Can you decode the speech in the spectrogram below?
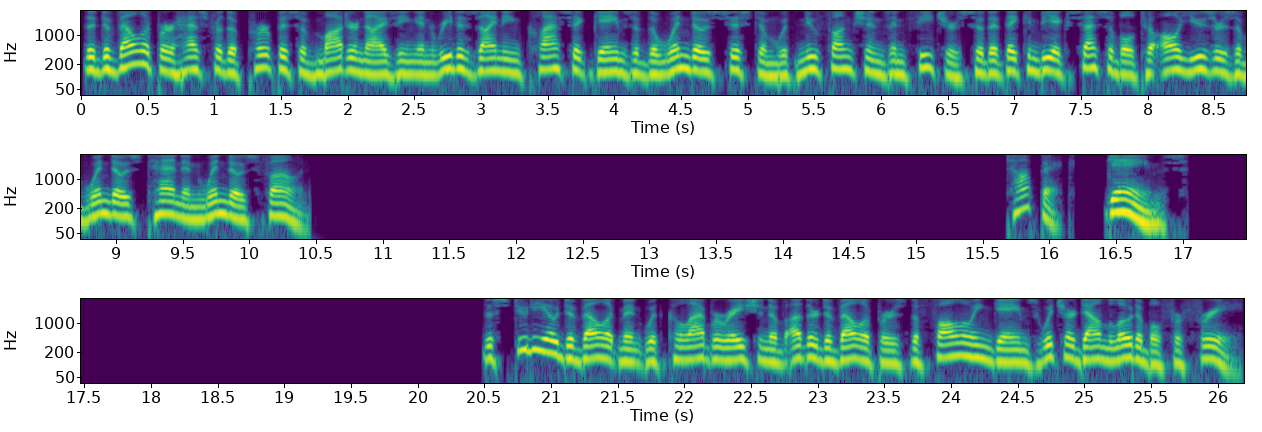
The developer has for the purpose of modernizing and redesigning classic games of the Windows system with new functions and features so that they can be accessible to all users of Windows 10 and Windows Phone. Games The studio development with collaboration of other developers the following games which are downloadable for free.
